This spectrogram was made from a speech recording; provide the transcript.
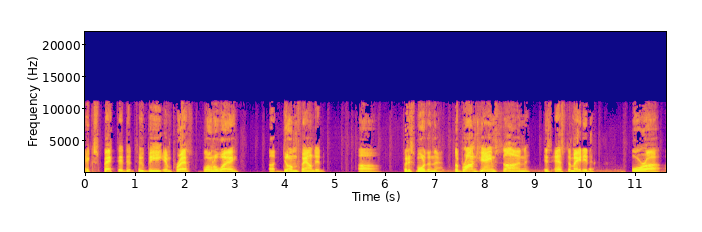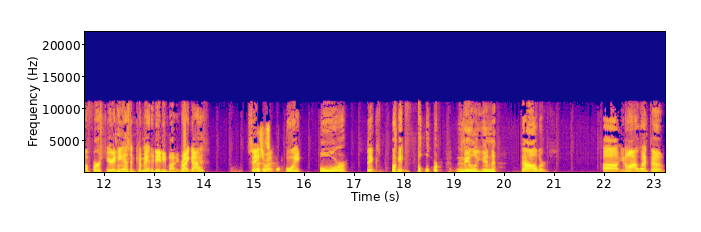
expected to be impressed, blown away, uh, dumbfounded. Uh, but it's more than that. LeBron James' son is estimated for uh, a first year, and he hasn't committed anybody, right, guys? Six point four, six point four million dollars. Uh, you know, I went to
